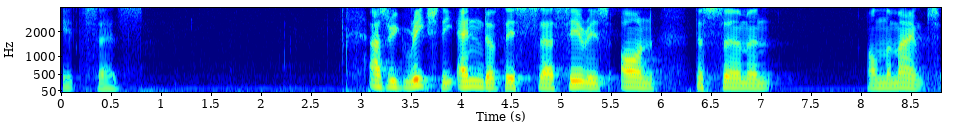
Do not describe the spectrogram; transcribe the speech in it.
it says. As we reach the end of this uh, series on the Sermon on the Mount,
